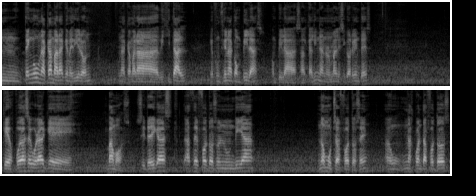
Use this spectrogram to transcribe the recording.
Mm, tengo una cámara que me dieron, una cámara digital, que funciona con pilas, con pilas alcalinas normales y corrientes, que os puedo asegurar que, vamos, si te dedicas a hacer fotos en un día, no muchas fotos, ¿eh? unas cuantas fotos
